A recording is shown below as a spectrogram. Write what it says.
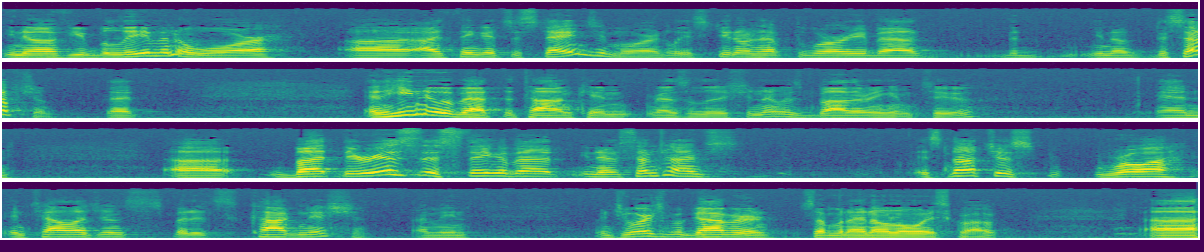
you know, if you believe in a war, uh, I think it sustains you more. At least you don't have to worry about the, you know, deception. That, and he knew about the Tonkin resolution. That was bothering him too. And, uh, but there is this thing about, you know, sometimes it's not just raw intelligence, but it's cognition. I mean, when George McGovern, someone I don't always quote, uh,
